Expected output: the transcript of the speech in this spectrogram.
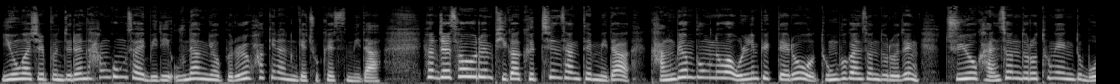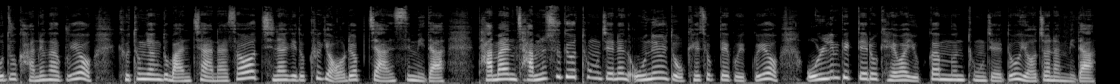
이용하실 분들은 항공사에 미리 운항 여부를 확인하는 게 좋겠습니다. 현재 서울은 비가 그친 상태입니다. 강변북로와 올림픽대로 동부간선도로 등 주요 간선도로 통행도 모두 가능하고요. 교통량도 많지 않아서 지나기도 크게 어렵습니다. 어렵지 않습니다. 다만 잠수교 통제는 오늘도 계속되고 있고요. 올림픽대로 개화 육관문 통제도 여전합니다.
